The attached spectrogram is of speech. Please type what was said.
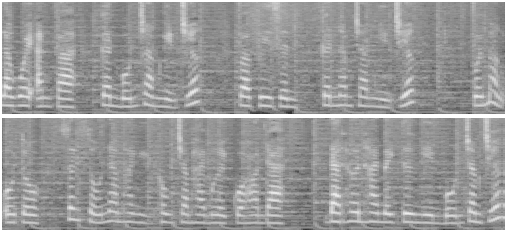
là Way Alpha gần 400.000 chiếc và Vision gần 500.000 chiếc. Với mảng ô tô, doanh số năm 2020 của Honda đạt hơn 24.400 chiếc,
